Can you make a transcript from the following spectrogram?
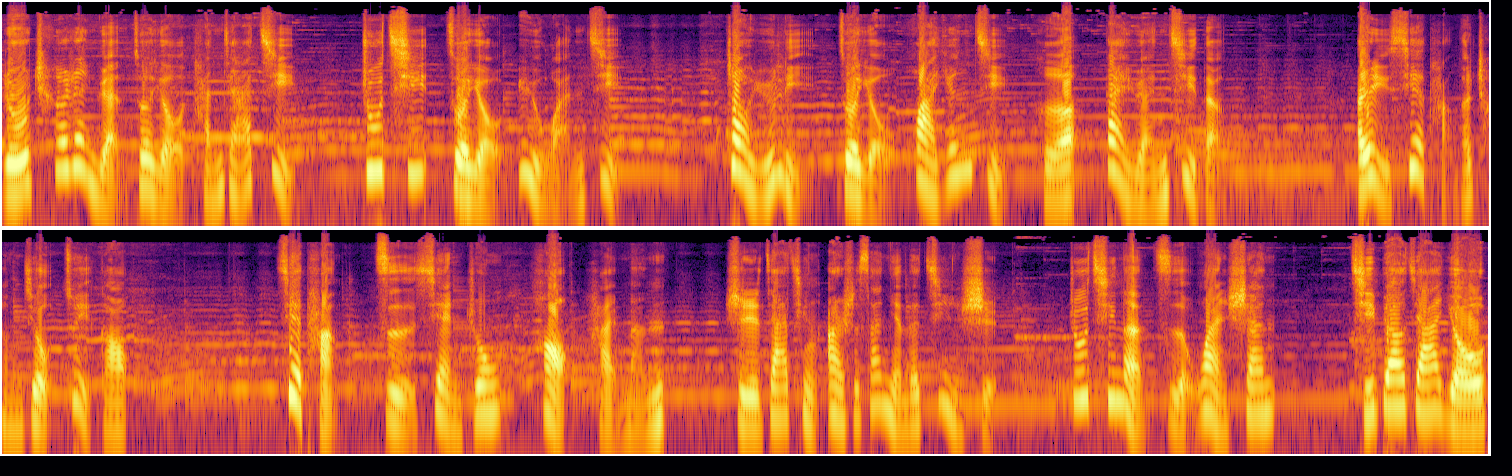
如车任远作有《弹夹记》。朱七作有《玉丸记》，赵于礼作有《华英记》和《盖元记》等，而以谢淌的成就最高。谢淌字宪忠，号海门，是嘉庆二十三年的进士。朱七呢，字万山，其标家有《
